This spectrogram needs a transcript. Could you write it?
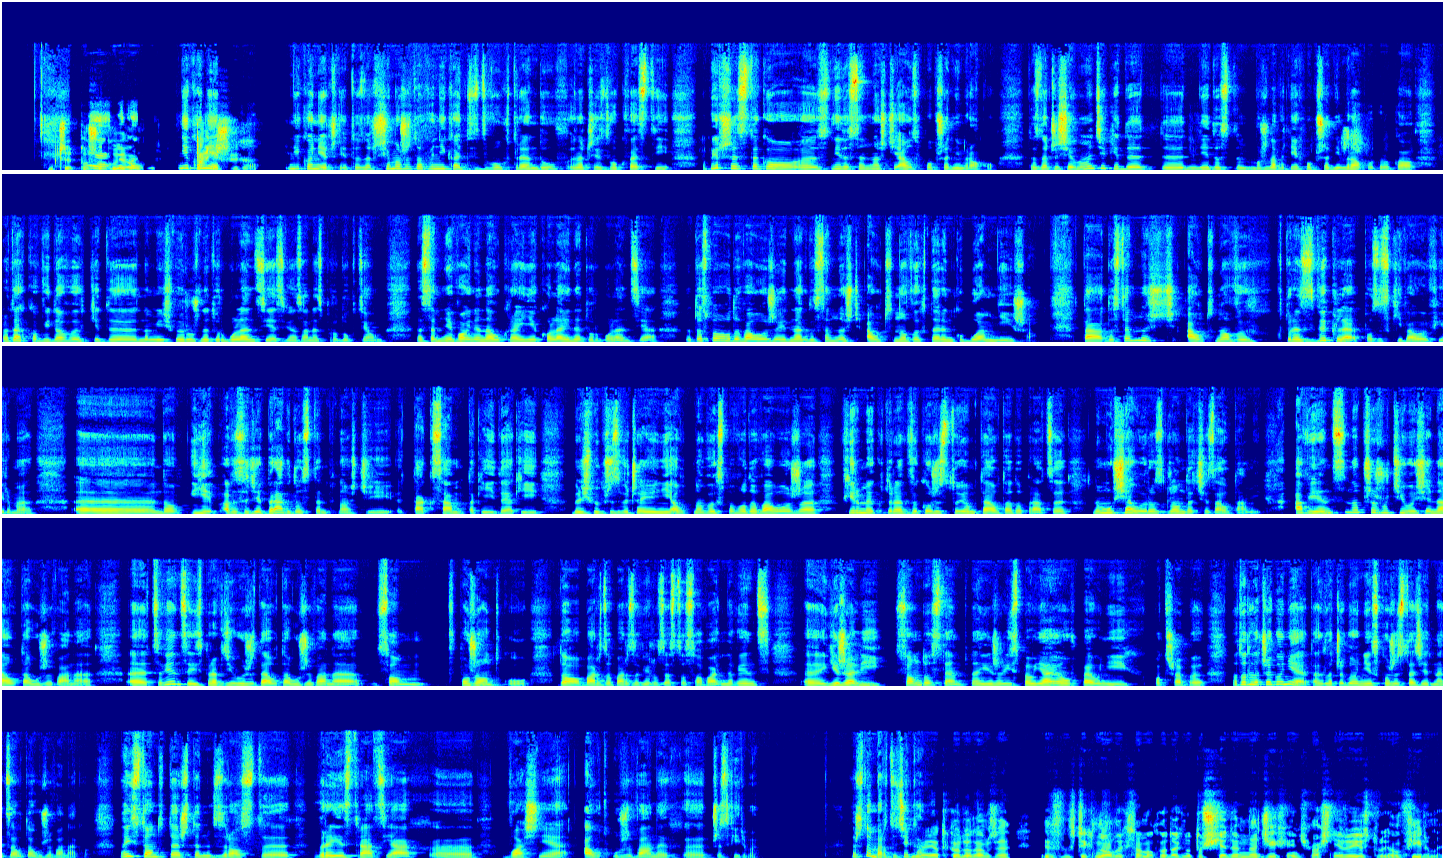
Czy poszukują nie, niekoniecznie. Tańszych? Niekoniecznie. To znaczy się może to wynikać z dwóch trendów, znaczy z dwóch kwestii. Po pierwsze z tego, e, z niedostępności aut w poprzednim roku. To znaczy się w momencie, kiedy, e, może nawet nie w poprzednim roku, tylko w latach covidowych, kiedy no, mieliśmy różne turbulencje związane z produkcją, następnie wojna na Ukrainie, kolejne turbulencje, no to spowodowało, że jednak dostępność aut nowych na rynku była mniejsza. Ta dostępność aut nowych które zwykle pozyskiwały firmy, no, a w zasadzie brak dostępności tak sam, takiej, do jakiej byliśmy przyzwyczajeni aut nowych, spowodowało, że firmy, które wykorzystują te auta do pracy, no, musiały rozglądać się za autami, a więc no, przerzuciły się na auta używane. Co więcej, sprawdziły, że te auta używane są w porządku do bardzo, bardzo wielu zastosowań. No więc e, jeżeli są dostępne, jeżeli spełniają w pełni ich potrzeby, no to dlaczego nie? Tak? Dlaczego nie skorzystać jednak z auta używanego? No i stąd też ten wzrost e, w rejestracjach e, właśnie aut używanych przez firmy. Zresztą bardzo ciekawe. No ja tylko dodam, że w tych nowych samochodach, no to 7 na 10 właśnie rejestrują firmy.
